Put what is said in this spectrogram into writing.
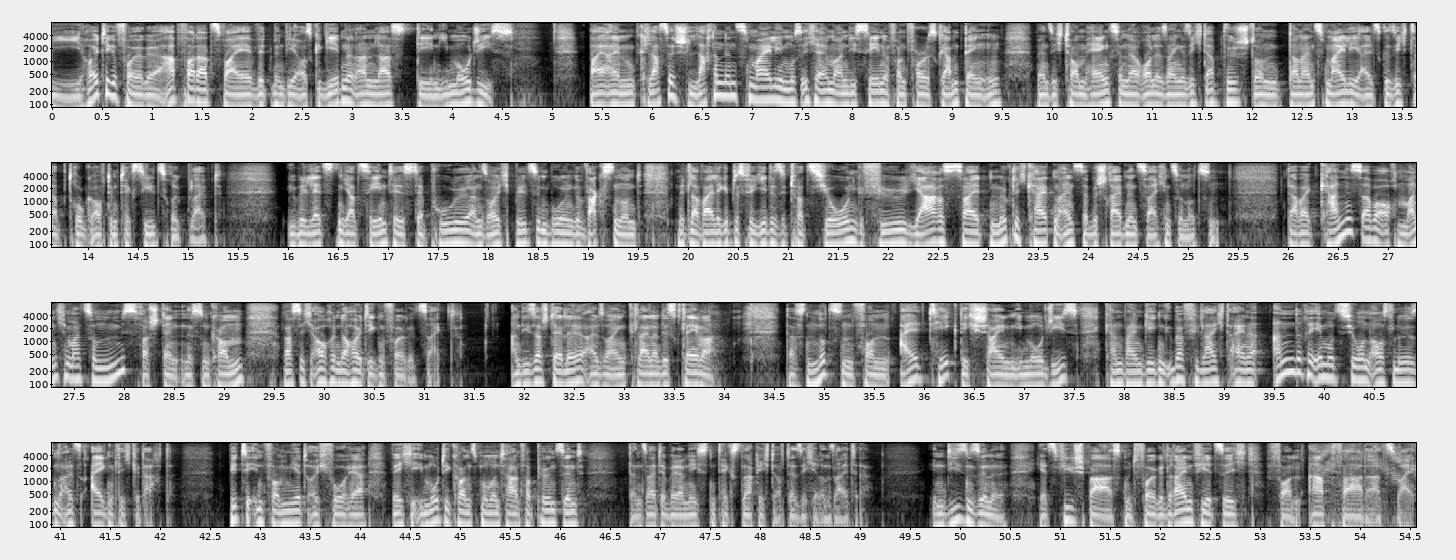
Die heutige Folge Abfahrt 2 widmen wir aus gegebenen Anlass den Emojis. Bei einem klassisch lachenden Smiley muss ich ja immer an die Szene von Forrest Gump denken, wenn sich Tom Hanks in der Rolle sein Gesicht abwischt und dann ein Smiley als Gesichtsabdruck auf dem Textil zurückbleibt. Über die letzten Jahrzehnte ist der Pool an solch Bildsymbolen gewachsen und mittlerweile gibt es für jede Situation, Gefühl, Jahreszeiten Möglichkeiten, eins der beschreibenden Zeichen zu nutzen. Dabei kann es aber auch manchmal zu Missverständnissen kommen, was sich auch in der heutigen Folge zeigt. An dieser Stelle also ein kleiner Disclaimer. Das Nutzen von alltäglich scheinen Emojis kann beim Gegenüber vielleicht eine andere Emotion auslösen als eigentlich gedacht. Bitte informiert euch vorher, welche Emoticons momentan verpönt sind, dann seid ihr bei der nächsten Textnachricht auf der sicheren Seite. In diesem Sinne, jetzt viel Spaß mit Folge 43 von Abfader 2.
